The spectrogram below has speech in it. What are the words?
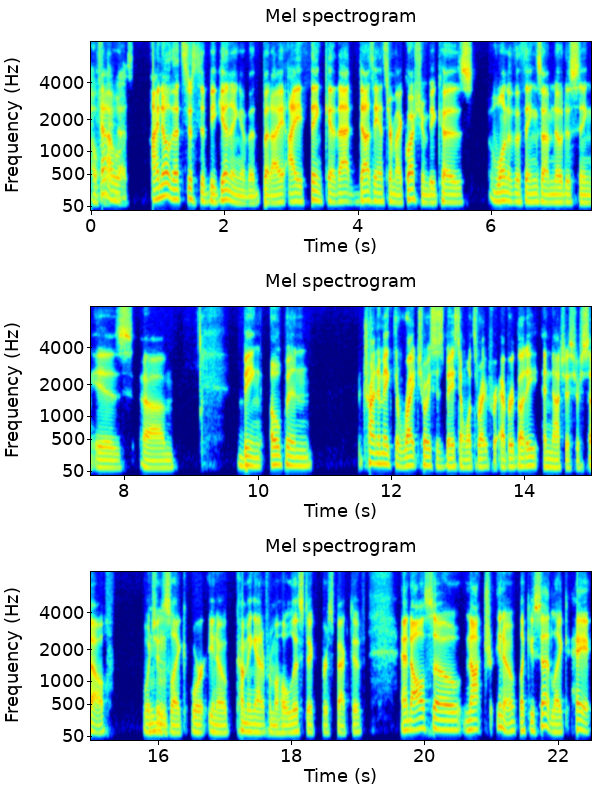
Hopefully yeah, well, I know that's just the beginning of it, but I, I think uh, that does answer my question because one of the things I'm noticing is um, being open, trying to make the right choices based on what's right for everybody and not just yourself, which mm-hmm. is like we're, you know, coming at it from a holistic perspective. And also not, tr- you know, like you said, like, hey,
